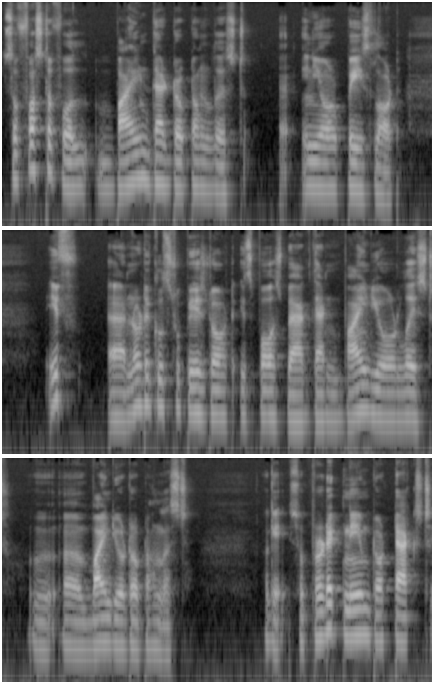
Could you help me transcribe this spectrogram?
So first of all, bind that drop down list uh, in your page load. If uh, not equals to page dot is post back, then bind your list, uh, bind your drop down list. Okay, so product name dot text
